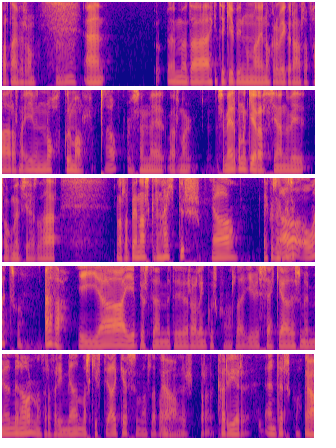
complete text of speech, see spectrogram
barðaðin fyrir fram. Mhm. en um þetta ekki tekið upp í núna í nokkra vikur en ætla að fara yfir nokkur mál sem er, svona, sem er búin að gerast síðan við tókum upp síðast. Og það er náttúrulega Ben Askren hættur. Já, eitthvað sem já óvænt sko eða Já, ég bjóst við að það myndi vera lengur sko. Náttúrulega, ég vissi ekki að þessum er mjöðminn á hann maður þarf að fara í mjöðma skipti aðgerð sem náttúrulega bara, Já. er bara karriér ender sko. já,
